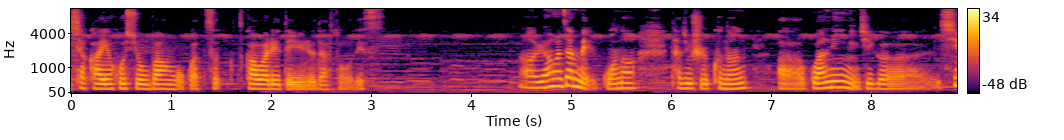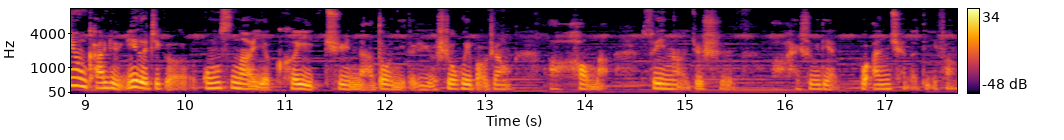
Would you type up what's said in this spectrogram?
社会保証番号が使われているだそうです。啊，然后在美国呢，它就是可能啊，管理你这个信用卡履历的这个公司呢，也可以去拿到你的这个社会保障啊号码，所以呢，就是啊，还是有点不安全的地方。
